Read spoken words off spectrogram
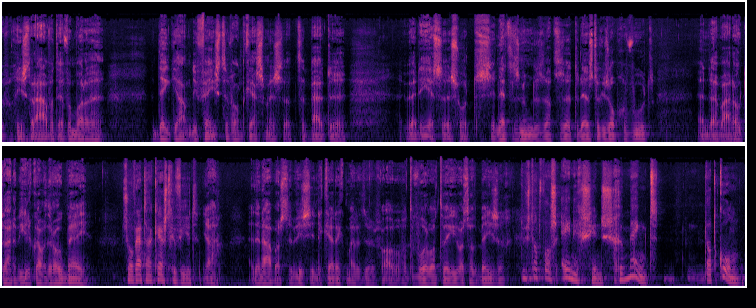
gisteravond en vanmorgen... denk je aan die feesten van kerstmis. Dat buiten werden eerst een soort senettes noemden ze dat, eh, toneelstukjes opgevoerd. En daar waren ook daar de bieren kwamen er ook bij. Zo werd daar kerst gevierd? Ja. En daarna was de mis in de kerk, maar van tevoren wat twee uur was dat bezig. Dus dat was enigszins gemengd? Dat kon?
